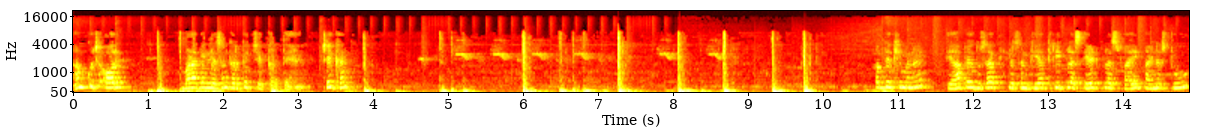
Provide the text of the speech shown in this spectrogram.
हम कुछ और बड़ा कैलकुलेशन करके चेक करते हैं। ठीक है? अब देखिए मैंने यहाँ पे दूसरा कैलकुलेशन किया three plus eight plus five minus two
